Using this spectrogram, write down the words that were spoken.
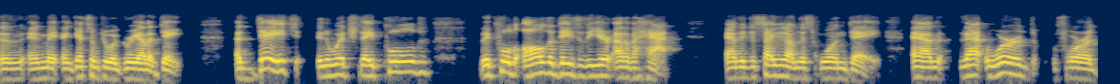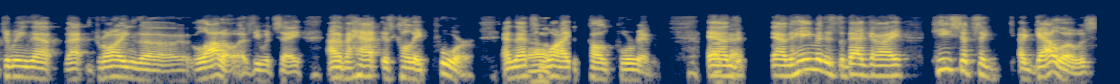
and and, ma- and gets him to agree on a date, a date in which they pulled they pulled all the days of the year out of a hat, and they decided on this one day. And that word for doing that that drawing the lotto, as you would say, out of a hat is called a pur, and that's Oh. why it's called Purim. And Okay. and Haman is the bad guy. He sets a, a gallows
